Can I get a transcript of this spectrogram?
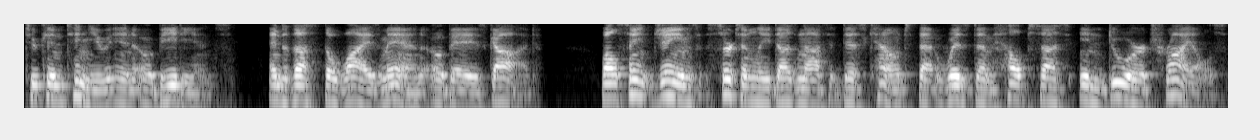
to continue in obedience, and thus the wise man obeys God. While St. James certainly does not discount that wisdom helps us endure trials,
